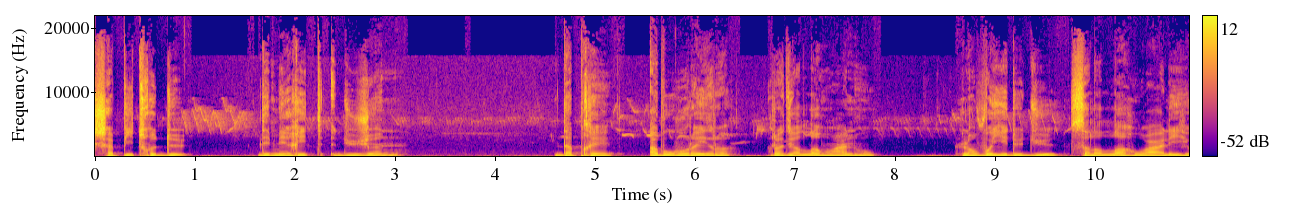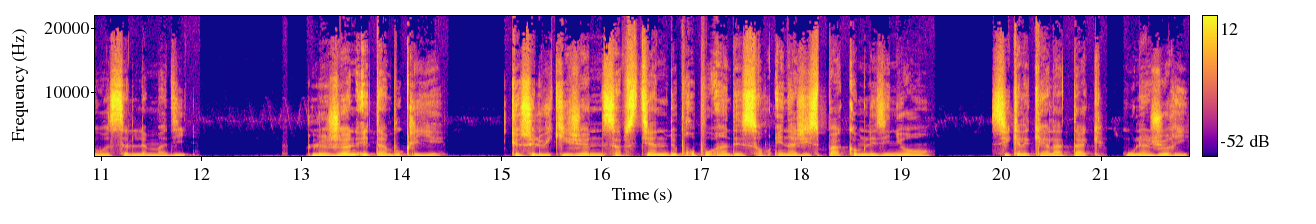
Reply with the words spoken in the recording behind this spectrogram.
Chapitre 2 Des mérites du jeûne D'après Abu Huraira, anhu, l'envoyé de Dieu, sallallahu alayhi wa sallam, a dit Le jeûne est un bouclier. Que celui qui jeûne s'abstienne de propos indécents et n'agisse pas comme les ignorants. Si quelqu'un l'attaque ou l'injurie,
